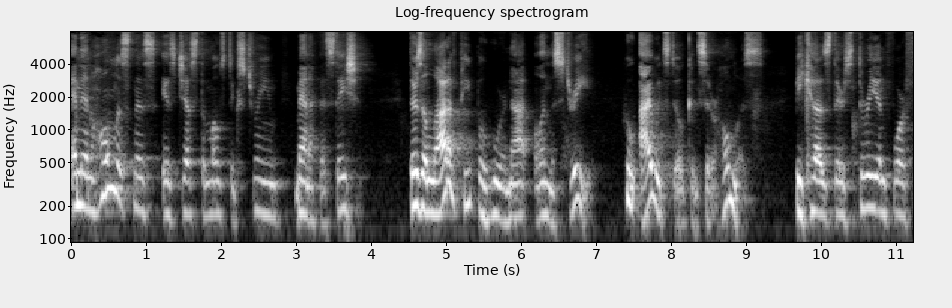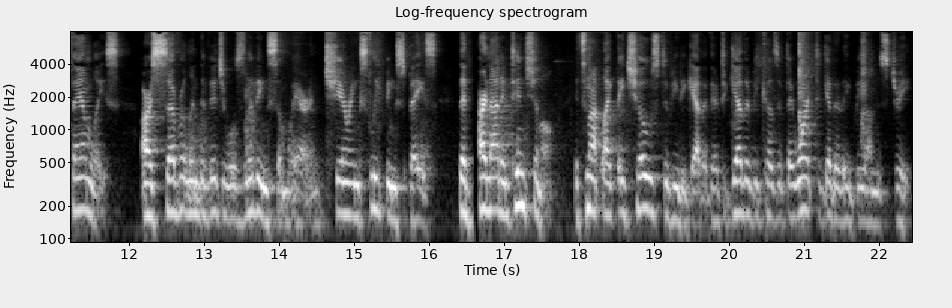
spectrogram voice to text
and then homelessness is just the most extreme manifestation. There's a lot of people who are not on the street who I would still consider homeless because there's three and four families are several individuals living somewhere and sharing sleeping space that are not intentional. It's not like they chose to be together. They're together because if they weren't together, they'd be on the street.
